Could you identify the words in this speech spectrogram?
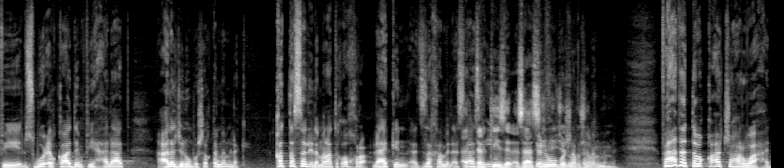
في الأسبوع القادم في حالات على جنوب وشرق المملكة. قد تصل إلى مناطق أخرى لكن الزخم الأساسي التركيز الأساسي جنوب في جنوب وشرق المملكة, المملكة. فهذا التوقعات شهر واحد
